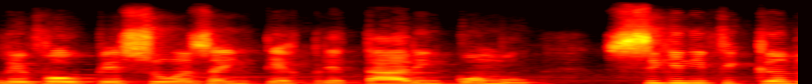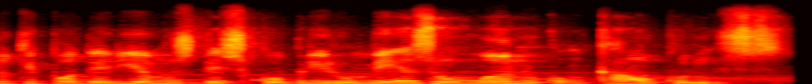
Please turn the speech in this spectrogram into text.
levou pessoas a interpretarem como significando que poderíamos descobrir o mês ou o ano com cálculos.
